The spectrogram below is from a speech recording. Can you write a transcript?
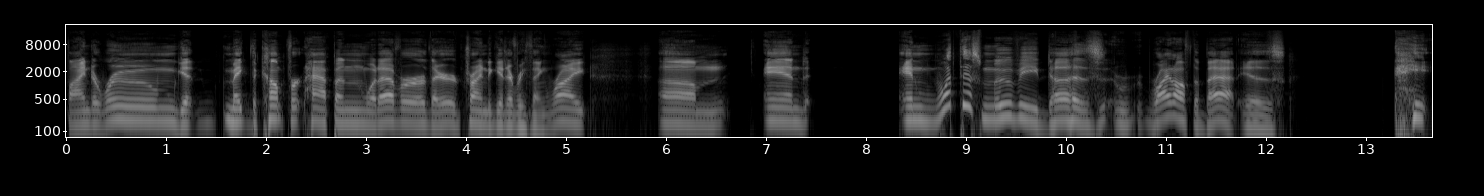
find a room get make the comfort happen whatever. They're trying to get everything right. Um and and what this movie does right off the bat is he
